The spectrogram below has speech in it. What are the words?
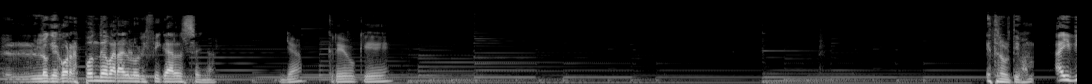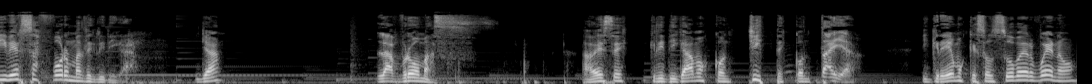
lo que corresponde para glorificar al Señor. ¿Ya? Creo que esta es la última. Hay diversas formas de criticar. ¿Ya? Las bromas. A veces criticamos con chistes, con talla. Y creemos que son súper buenos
